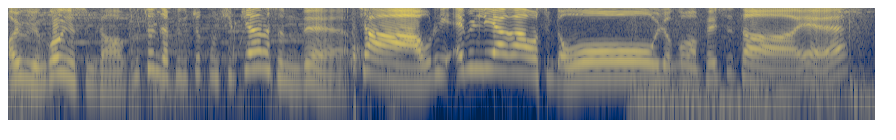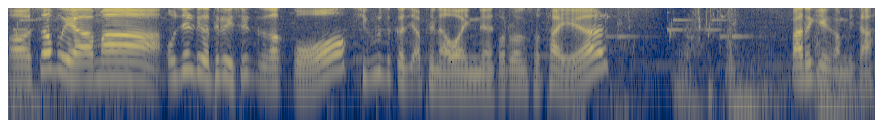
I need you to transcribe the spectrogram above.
아 이거 영광이었습니다. 후턴 잡히기 조금 쉽지 않았었는데. 자 우리 에밀리아가 왔습니다. 오 잠깐만 벨스타에 어, 서브에 아마 오젤드가 들어있을 것 같고 시그루드까지 앞에 나와 있는 그런 소타일 빠르게 갑니다.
